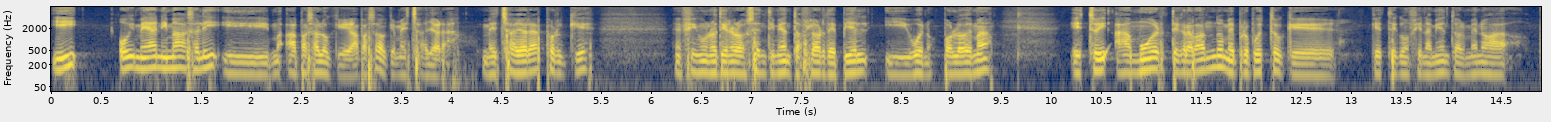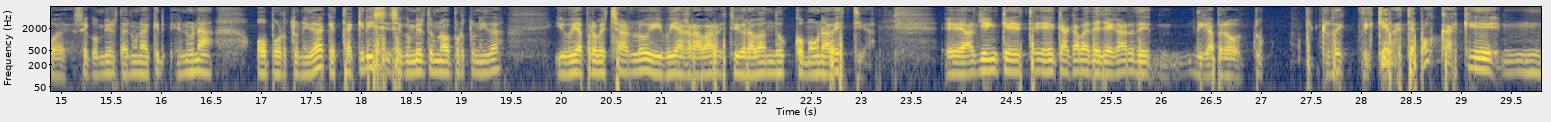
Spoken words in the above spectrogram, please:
y hoy me he animado a salir y ha pasado lo que ha pasado, que me he echado a llorar. Me he echado a llorar porque, en fin, uno tiene los sentimientos a flor de piel y bueno, por lo demás, estoy a muerte grabando. Me he propuesto que, este confinamiento al menos pues se convierta en una, en una oportunidad, que esta crisis se convierta en una oportunidad y voy a aprovecharlo y voy a grabar, estoy grabando como una bestia. Eh, alguien que esté, que acaba de llegar de, diga, pero tú de, qué va este podcast? Es que... Mm,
